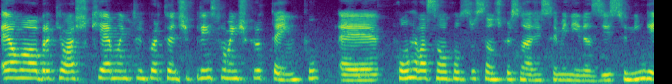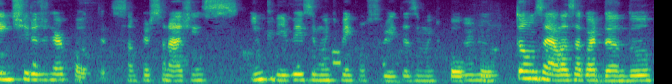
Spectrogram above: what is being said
é uma obra que eu acho que é muito importante, principalmente para o tempo, é, com relação à construção de personagens femininas. Isso ninguém tira de Harry Potter. São personagens incríveis e muito bem construídas e muito pouco uhum. donzelas aguardando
